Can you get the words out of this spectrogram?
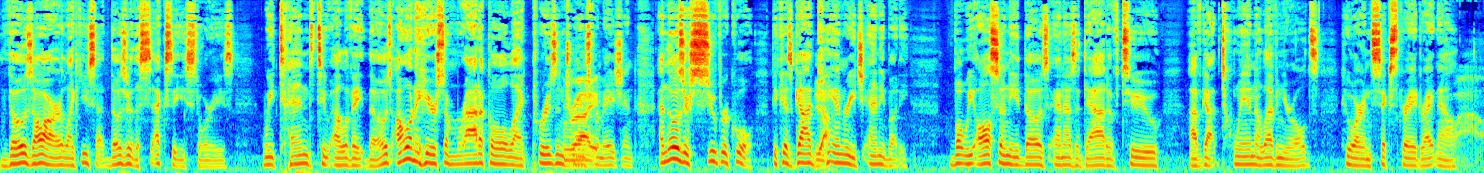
those are like you said those are the sexy stories we tend to elevate those i want to hear some radical like prison Right. transformation and those are super cool because god Yeah. can reach anybody but we also need those and as a dad of two i've got twin 11 year olds who are in sixth grade right now. Wow.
